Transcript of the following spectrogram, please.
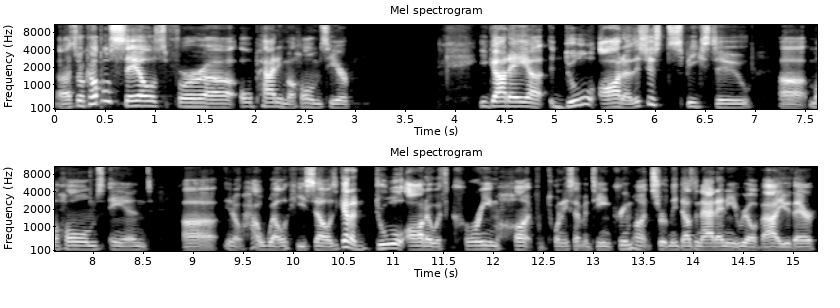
Uh, so a couple sales for uh, old Patty Mahomes here. He got a uh, dual auto. This just speaks to uh, Mahomes and uh, you know, how well he sells. He got a dual auto with Kareem Hunt from 2017. Kareem Hunt certainly doesn't add any real value there.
